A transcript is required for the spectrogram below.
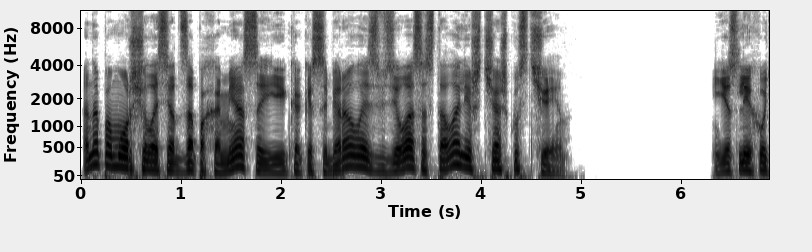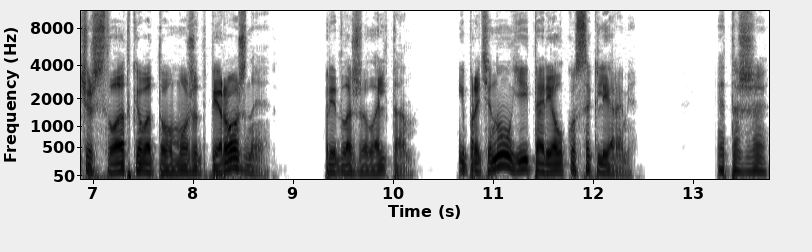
Она поморщилась от запаха мяса и, как и собиралась, взяла со стола лишь чашку с чаем. «Если хочешь сладкого, то, может, пирожное?» — предложил Альтан. И протянул ей тарелку с эклерами. «Это же...»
